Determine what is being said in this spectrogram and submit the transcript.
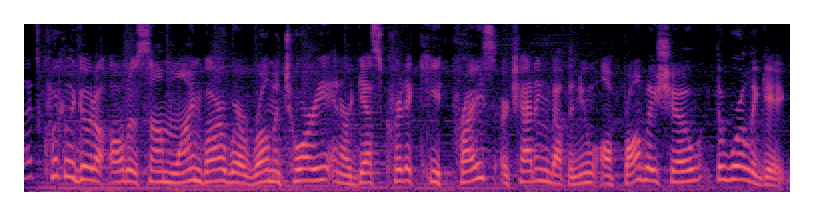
Let's quickly go to Aldo Sohm Wine Bar where Roma Torre and our guest critic Keith Price are chatting about the new off-Broadway show, The Whirligig.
